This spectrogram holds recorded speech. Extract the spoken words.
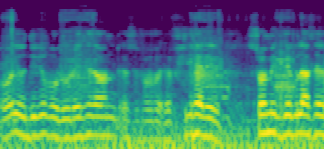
ওই ওদিকে বড় উঠেছে শ্রমিক যেগুলো আছে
